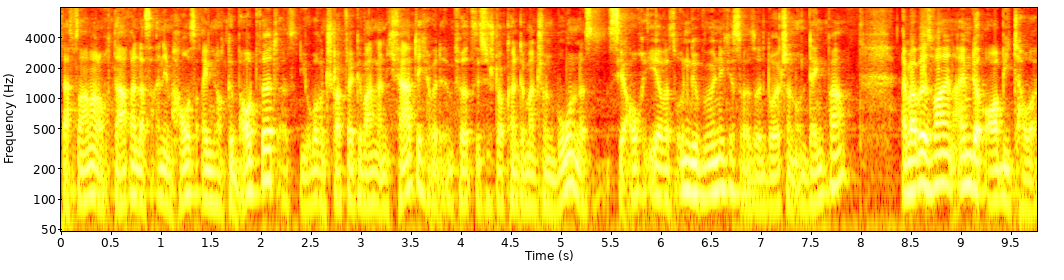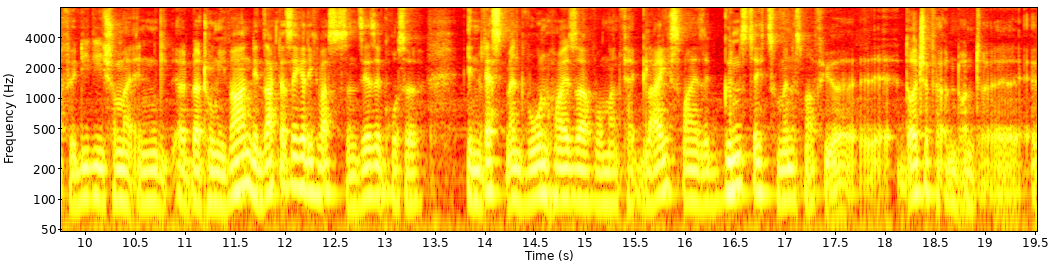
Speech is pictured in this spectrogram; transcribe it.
Das sah man auch daran, dass an dem Haus eigentlich noch gebaut wird. Also die oberen Stockwerke waren gar nicht fertig, aber im 40. Stock könnte man schon wohnen. Das ist ja auch eher was Ungewöhnliches, also in Deutschland undenkbar. Aber es war in einem der Orbi Tower. Für die, die schon mal in Batumi waren, den sagt das sicherlich was. Das sind sehr, sehr große Investment-Wohnhäuser, wo man vergleichsweise günstig, zumindest mal für äh, deutsche und, und äh,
